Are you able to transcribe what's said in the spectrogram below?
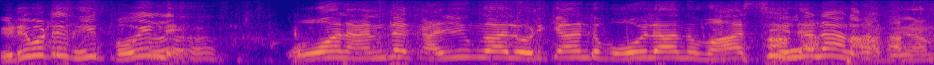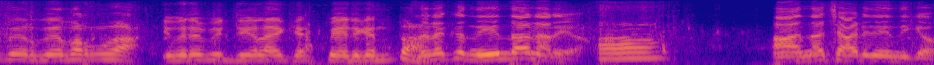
ഇടിപൊട്ടി നീ പോയില്ലേ? ഓൻ എന്റെ കയ്യും കാലും ഒടിക്കാണ്ട് പോവില്ലാന്ന് വാശി. അത് ഞാൻ വെറുതെ പറഞ്ഞതാ. ഇവരെ വിദ്യകളാക്കി പേടിക്കണ്ട നിനക്ക് നീന്താൻ അറിയോ? ആ. എന്നാ ചാടി നീന്തിക്കോ.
